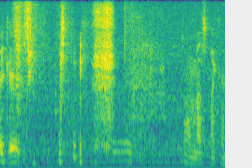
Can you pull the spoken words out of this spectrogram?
doing? Come on, mess maker.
